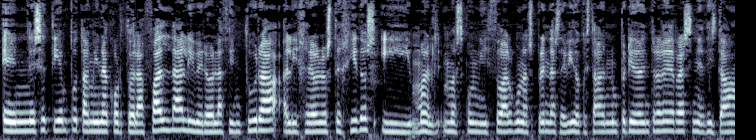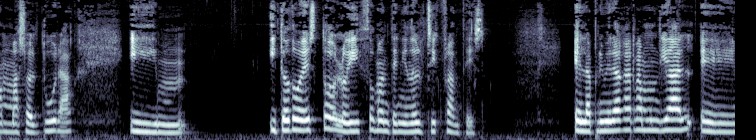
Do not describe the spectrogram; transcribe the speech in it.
En ese tiempo también acortó la falda, liberó la cintura, aligeró los tejidos y mas- masculinizó algunas prendas debido a que estaban en un periodo de entreguerras y necesitaban más altura. Y, y todo esto lo hizo manteniendo el chic francés. En la Primera Guerra Mundial, eh,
